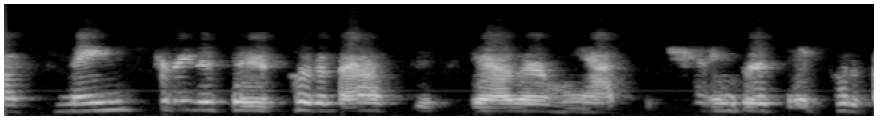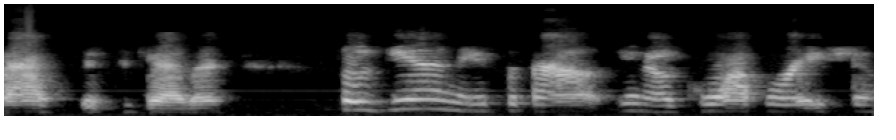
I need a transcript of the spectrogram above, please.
asked Main Street if they had put a basket together, and we asked the Chamber if they put a basket together. So again, it's about, you know, cooperation,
